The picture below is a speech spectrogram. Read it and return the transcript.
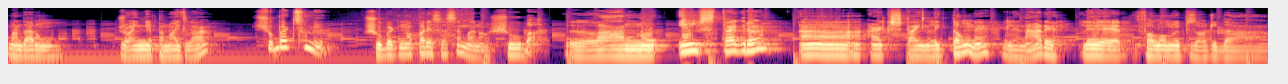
mandaram joinha pra nós lá. Schubert sumiu. Schubert não apareceu essa semana, o Chuba. Lá no Instagram, a Arkstein Leitão, né? Helenária, ele falou no episódio da,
